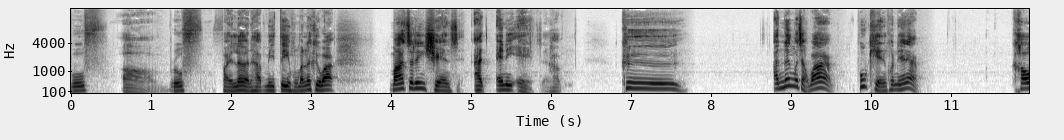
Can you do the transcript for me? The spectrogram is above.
Bruce อ่ อ Bruce Feiler นะครับ มีธีมของมันก็คือว่า mastering change at any age นะครับ คืออันเนื่องมาจากว่าผู้เขียนคนนี้เนี่ยเขา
